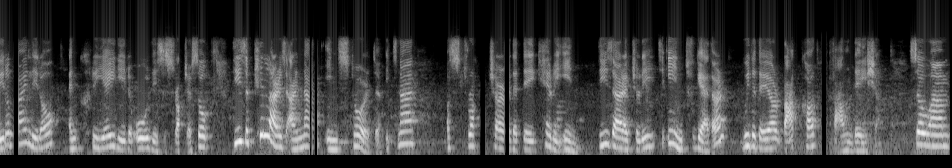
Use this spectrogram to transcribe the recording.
little by little and created all this structure. So these pillars are not installed. It's not a structure that they carry in. These are actually in together with their rock cut foundation. So um,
